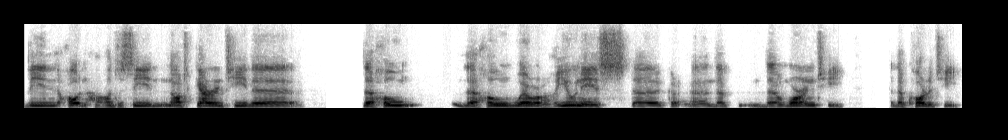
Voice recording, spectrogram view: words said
they how, how to see not guarantee the the whole the whole well units the uh, the the warranty the quality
